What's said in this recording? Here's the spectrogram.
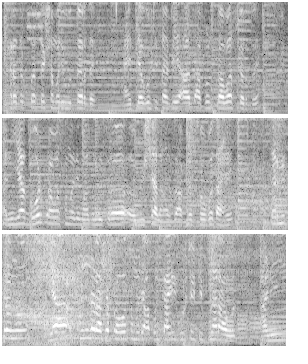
खरं तर प्रत्यक्षामध्ये उतरत आहे आणि त्या गोष्टीसाठी आज आपण प्रवास करतोय. आणि या गोड प्रवासामध्ये माझा मित्र विशाल आज आपल्यासोबत आहे. तर मित्रांनो या सुंदर अशा प्रवासामध्ये आपण काही गोष्टी टिपणार आहोत. आणि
